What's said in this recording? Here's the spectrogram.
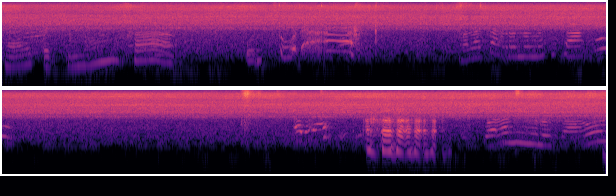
kay pagsimangka. Punto na. Malata ra nang nasa sako. Para ninyo ng kaon.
